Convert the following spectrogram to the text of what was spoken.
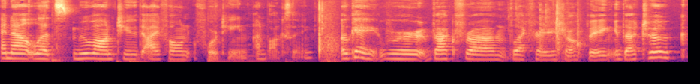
And now let's move on to the iPhone 14 unboxing. Okay, we're back from Black Friday shopping. That took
